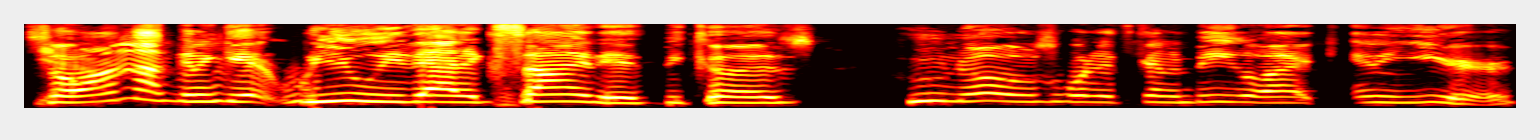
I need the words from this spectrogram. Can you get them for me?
So Yeah. I'm not going to get really that excited because who knows what it's going to be like in a year.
